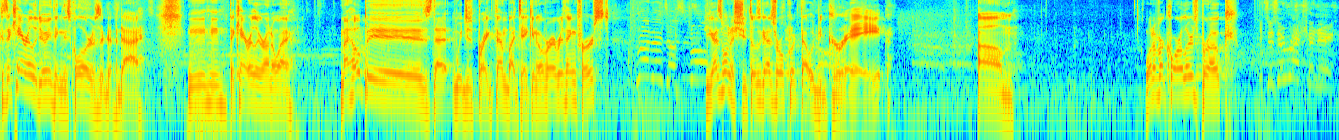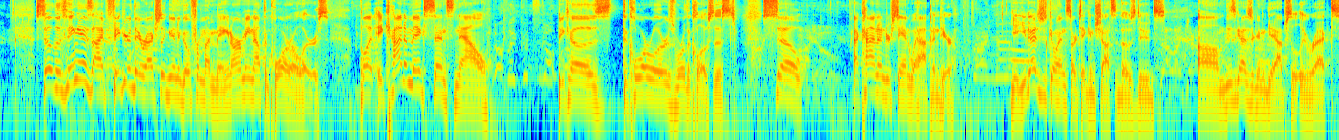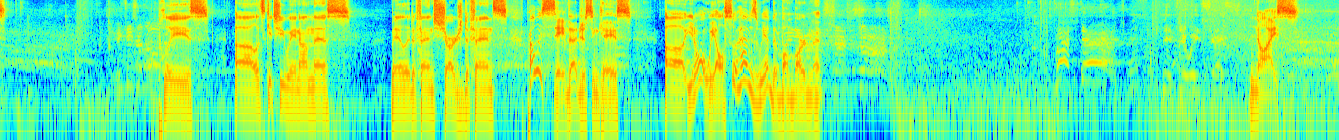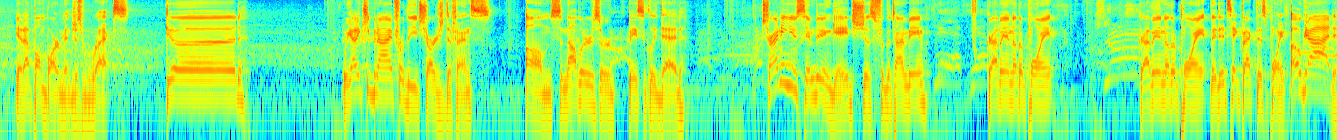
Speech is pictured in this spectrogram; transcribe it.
Because they can't really do anything. These coilers are going to die. Mm-hmm. They can't really run away. My hope is that we just break them by taking over everything first. You guys want to shoot those guys real quick? That would be great. Um, one of our coilers broke. So the thing is, I figured they were actually going to go from my main army, not the quarrelers. But it kind of makes sense now because the quarrelers were the closest. So I kind of understand what happened here. Yeah, you guys just go ahead and start taking shots at those dudes. Um, these guys are going to get absolutely wrecked. Please. Uh, let's get you in on this. Melee defense, charge defense. Probably save that just in case. Uh, you know what we also have is we have the bombardment. Nice. Yeah, that bombardment just wrecked. Good. We got to keep an eye for the charge defense. Um, so Gnoblars are basically dead. Trying to use him to engage just for the time being. Grabbing another point. Grabbing another point. They did take back this point. Oh, God.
